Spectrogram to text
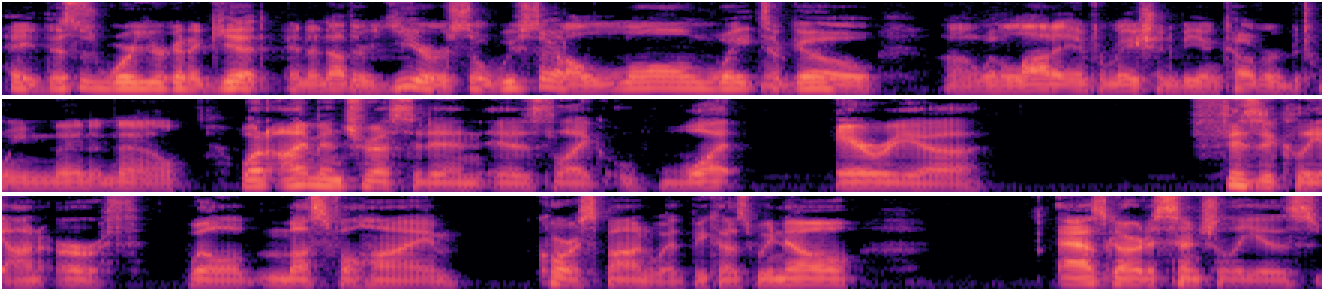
hey, this is where you're going to get in another year. So we've still got a long wait yep. to go uh, with a lot of information to be uncovered between then and now. What I'm interested in is like what area physically on Earth will Muspelheim correspond with? Because we know Asgard essentially is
